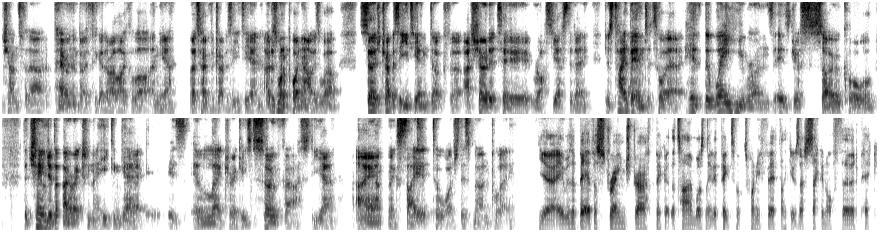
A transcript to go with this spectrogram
chance for that. Pairing them both together, I like a lot. And yeah, let's hope for Travis Etienne. I just want to point out as well, search Travis Etienne Duckfoot. I showed it to Ross yesterday. Just type it into Twitter. His the way he runs is just so cool. The change of direction that he can get is electric. He's so fast. Yeah, I am excited to watch this man play. Yeah, it was a bit of a strange draft pick at the time, wasn't it? They picked him up 25th. I think it was their second or third pick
